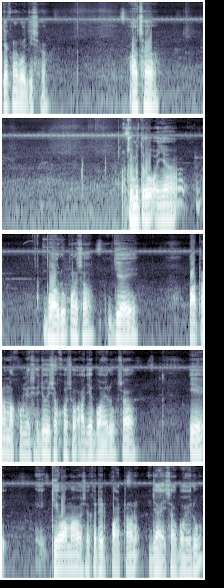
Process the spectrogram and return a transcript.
ટેકનોલોજી છે. આ છે. તો મિત્રો અહીંયા ભોયરું પણ છે, જે પાટણમાં ખુલે છે. જોઈ શકો છો આ જે ભોયરું છે, એ કહેવામાં આવે છે કે પાટણ જાય છે ભોયરું.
